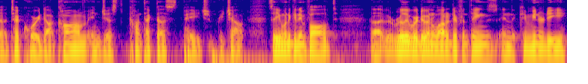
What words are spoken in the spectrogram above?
uh, techcorey.com and just contact us page. Reach out. So you want to get involved. Uh, really, we're doing a lot of different things in the community.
